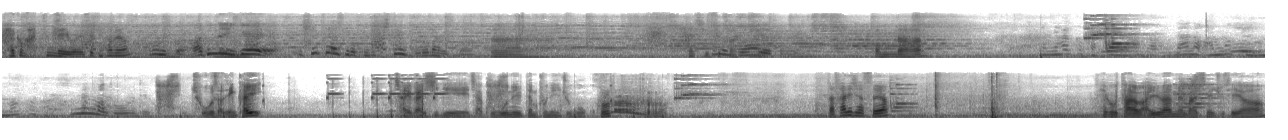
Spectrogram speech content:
할것 같은데, 이번에 세팅하면? 그러니까. 아, 근데 이게 실패할수록 계속 치를 물어다니까. 아, 할수 있을 것 좋아야 같은데. 될 텐데. 없나? 아니 할것 같아요. 나는 아무것도 못 먹거든. 한 명만 더 오면 되고. 조사 생카이. 잘 가시게. 자, 구고는 일단 보내주고. 다 살리셨어요? 회복 다 완료하면 말씀해 주세요.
